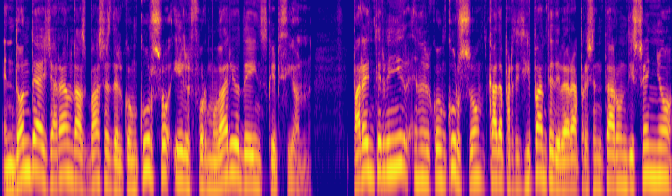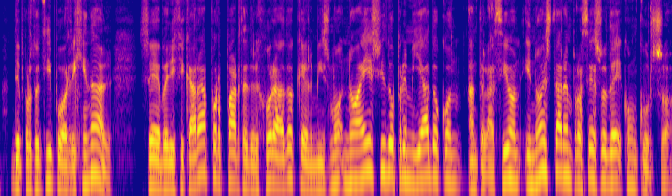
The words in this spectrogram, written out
en donde hallarán las bases del concurso y el formulario de inscripción. Para intervenir en el concurso, cada participante deberá presentar un diseño de prototipo original. Se verificará por parte del jurado que el mismo no haya sido premiado con antelación y no estar en proceso de concurso.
